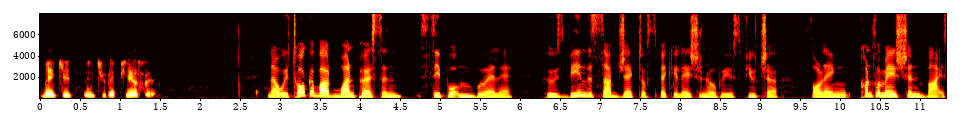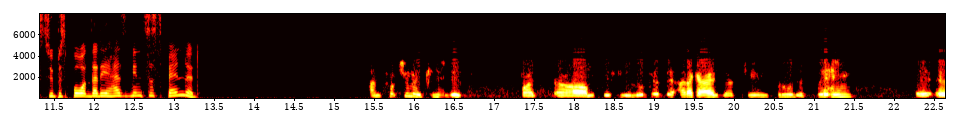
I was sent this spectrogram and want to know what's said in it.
make it into the PSL. Now, we talk about one person Sipho Mbule, who's been the subject of speculation over his future following confirmation by Supersport that he has been suspended. Unfortunately, yes. But um, if you look at the other guys that came through the same uh,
